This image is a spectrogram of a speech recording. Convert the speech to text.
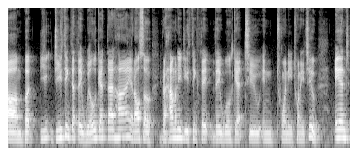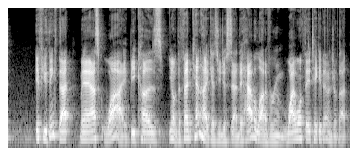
Um, but you, do you think that they will get that high? And also, you know, how many do you think they, they will get to in 2022? And if you think that, may I ask why? Because you know the Fed can hike, as you just said. They have a lot of room. Why won't they take advantage of that?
